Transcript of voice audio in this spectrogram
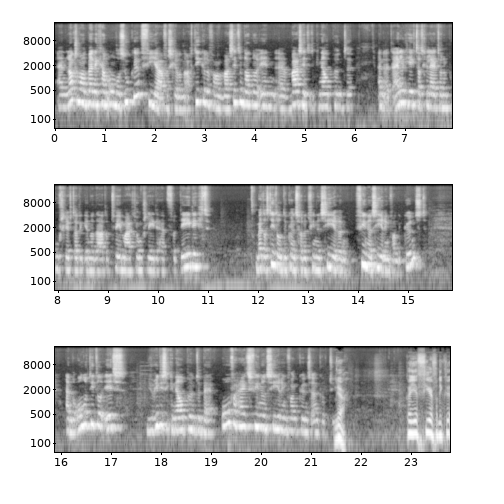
En langzamerhand ben ik gaan onderzoeken via verschillende artikelen van waar zit hem dat nou in, uh, waar zitten de knelpunten. En uiteindelijk heeft dat geleid tot een proefschrift dat ik inderdaad op 2 maart jongsleden heb verdedigd. Met als titel De kunst van het financieren, financiering van de kunst. En de ondertitel is Juridische knelpunten bij overheidsfinanciering van kunst en cultuur. Ja. Kan je vier van die.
